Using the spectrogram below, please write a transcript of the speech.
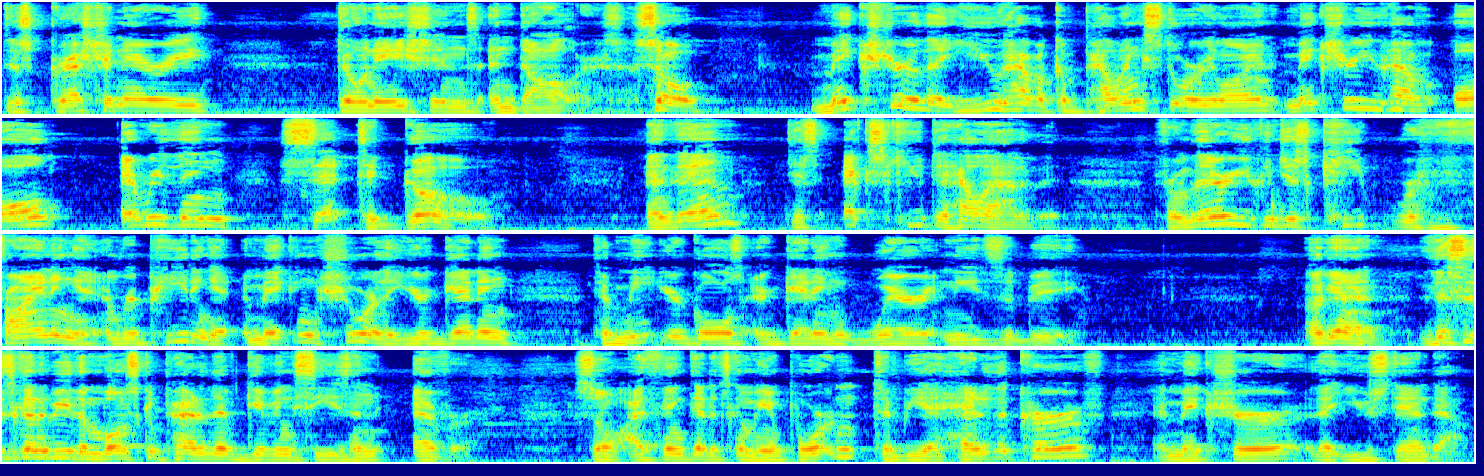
discretionary donations and dollars. So make sure that you have a compelling storyline. Make sure you have all everything set to go. And then just execute the hell out of it. From there, you can just keep refining it and repeating it and making sure that you're getting to meet your goals or getting where it needs to be. Again, this is going to be the most competitive giving season ever. So I think that it's going to be important to be ahead of the curve and make sure that you stand out.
